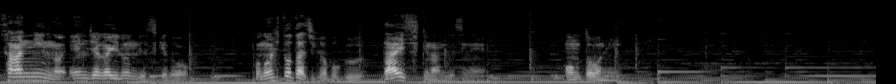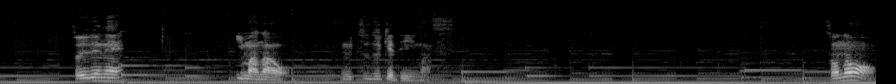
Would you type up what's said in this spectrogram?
3人の演者がいるんですけど、この人たちが僕大好きなんですね。本当に。それでね、今なお見続けています。その、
